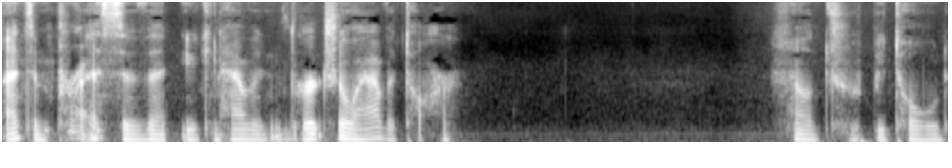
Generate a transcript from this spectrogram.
That's impressive that you can have a virtual avatar. Well, truth be told,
